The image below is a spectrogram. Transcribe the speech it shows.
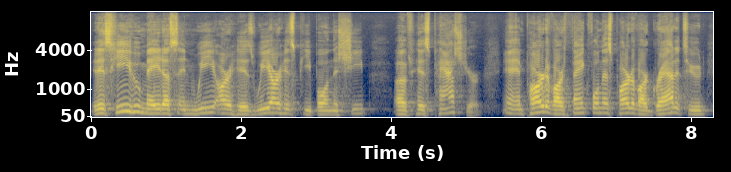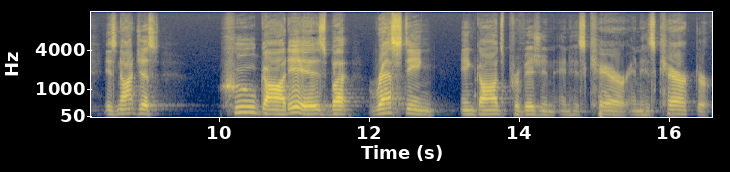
It is he who made us, and we are his. We are his people and the sheep of his pasture. And part of our thankfulness, part of our gratitude is not just who God is, but resting in God's provision and his care and his character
